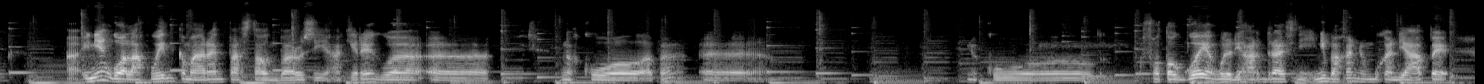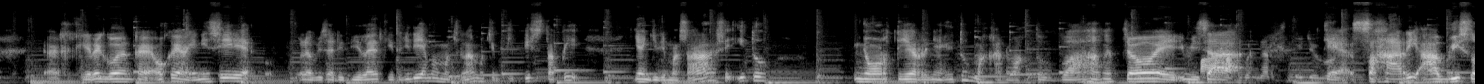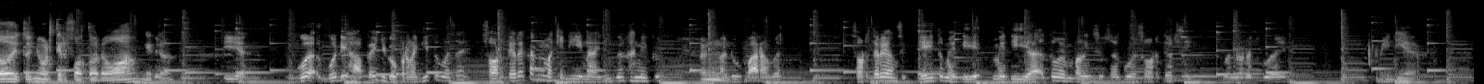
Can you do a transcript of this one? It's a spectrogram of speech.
uh, ini yang gue lakuin kemarin pas tahun baru sih. Akhirnya gue uh, ngekul apa uh, ngekul foto gue yang udah di hard drive nih. Ini bahkan yang bukan di HP akhirnya gue yang kayak oke yang ini sih udah bisa di delete gitu. Jadi emang makin lama makin tipis tapi yang jadi masalah sih itu nyortirnya itu makan waktu banget coy. Bisa Parah, bener setuju kayak sehari abis loh itu nyortir foto doang gitu. Iya. Gue gue di HP juga pernah gitu mas sortirnya kan makin hina juga kan itu. Hmm, aduh parah banget sortir yang ya itu media media tuh yang paling susah gue sortir sih menurut gue ya media.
